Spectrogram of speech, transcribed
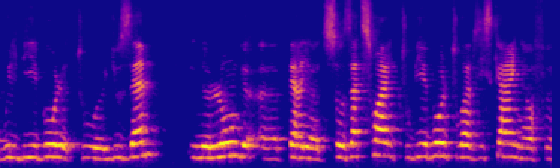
will be able to use them in a long uh, period. So that's why to be able to have this kind of uh,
